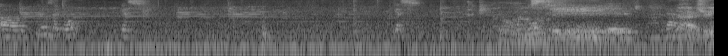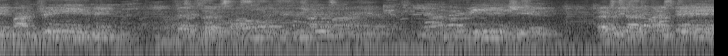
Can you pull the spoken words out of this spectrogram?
Uh, use the toe. Yes. Yes. That. That dream I'm dreaming, there's a never reach it. Every step I'm taking.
